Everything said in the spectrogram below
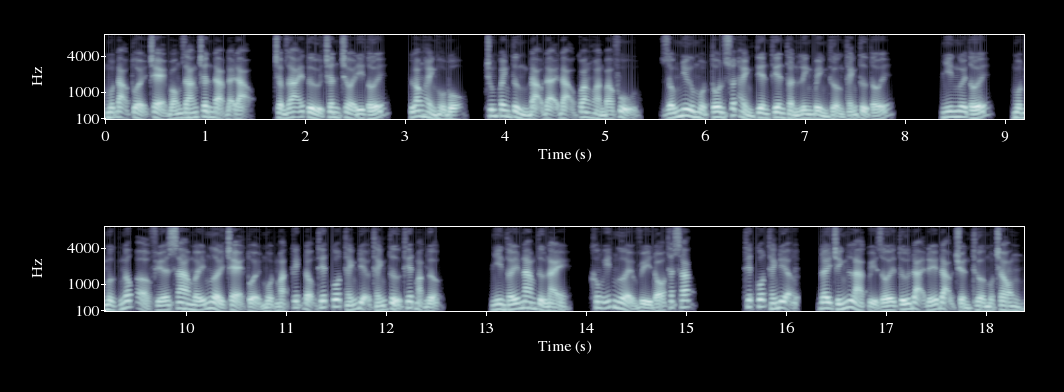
Một đạo tuổi trẻ bóng dáng chân đạp đại đạo, chậm rãi từ chân trời đi tới, long hành hổ bộ, chung quanh từng đạo đại đạo quang hoàn bao phủ, giống như một tôn xuất hành tiên thiên thần linh bình thường thánh tử tới. Nhìn người tới, một mực ngốc ở phía xa mấy người trẻ tuổi một mặt kích động thiết cốt thánh địa thánh tử thiết mặc được. Nhìn thấy nam tử này, không ít người vì đó thất sắc. Thiết cốt thánh địa, đây chính là quỷ giới tứ đại đế đạo truyền thừa một trong,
